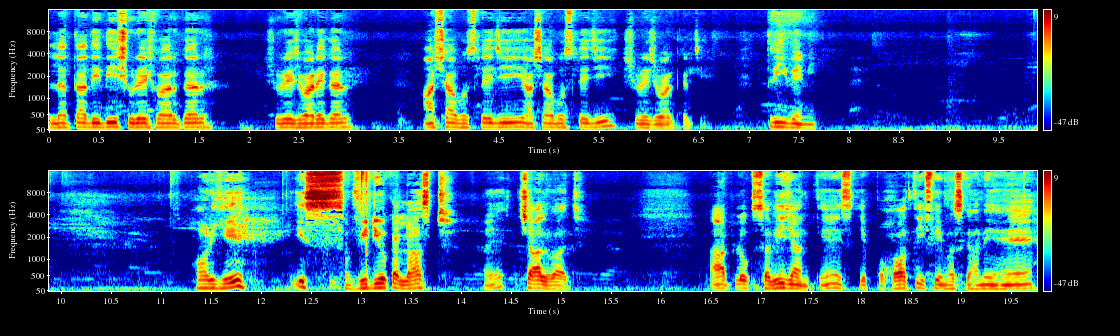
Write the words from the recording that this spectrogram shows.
लता दीदी, सुरेश वारकर सुरेश वाडेकर, आशा भोसले जी, आशा भोसले जी, सुरेश वाडकर जी। त्रिवेणी। और ये इस वीडियो का लास्ट है, चालबाज। आप लोग सभी जानते हैं, इसके बहुत ही फ़ेमस गाने हैं,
